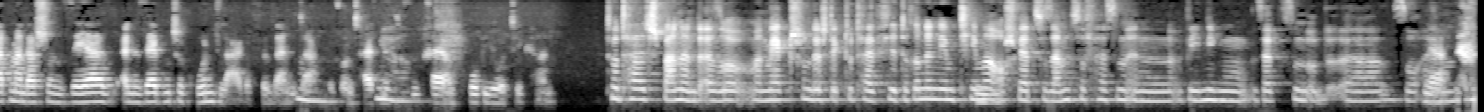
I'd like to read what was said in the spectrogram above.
hat man da schon sehr eine sehr gute Grundlage für seine mhm. Darmgesundheit mit ja. diesen Prä- und Probiotikern. Total spannend. Also man merkt schon, da steckt total viel drin in dem Thema, mhm. auch schwer zusammenzufassen in wenigen Sätzen und äh, so ein ja.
